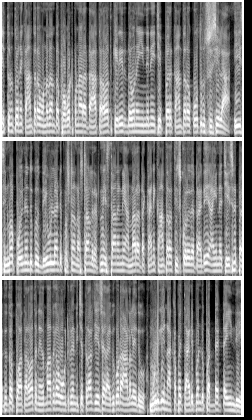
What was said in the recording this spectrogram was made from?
చిత్రంతోనే కాంతారావు ఉన్నదంతా పోగొట్టుకున్నారట. ఆ తర్వాత కెరీర్ డౌన్ అయ్యిందని చెప్పారు కాంతారావు కూతురు సుశీల. ఈ సినిమా పోయినందుకు దేవుడు లాంటి కృష్ణ నష్టాలను రిటర్న్ ఇస్తానని అన్నారట కానీ కాంతారావు తీసుకోలేదట. అదే ఆయన చేసిన పెద్ద తప్పు. ఆ తర్వాత నిర్మాతగా ఒకటి రెండు చిత్రాలు చేశారు. అవి కూడా ఆడలేదు. మూలిగే నక్కపై తాడిపండు పడ్డట్టు అయింది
